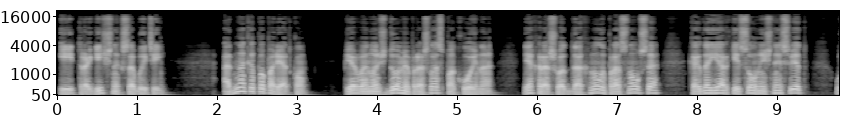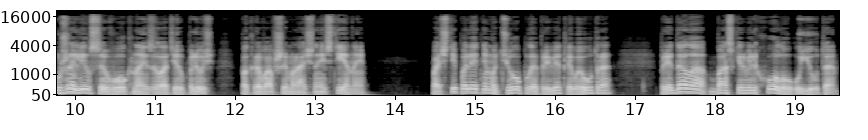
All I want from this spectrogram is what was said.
и трагичных событий. Однако по порядку. Первая ночь в доме прошла спокойно. Я хорошо отдохнул и проснулся, когда яркий солнечный свет уже лился в окна и золотил плющ, покрывавший мрачные стены. Почти по-летнему теплое, приветливое утро придало Баскервиль-холлу уюта,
